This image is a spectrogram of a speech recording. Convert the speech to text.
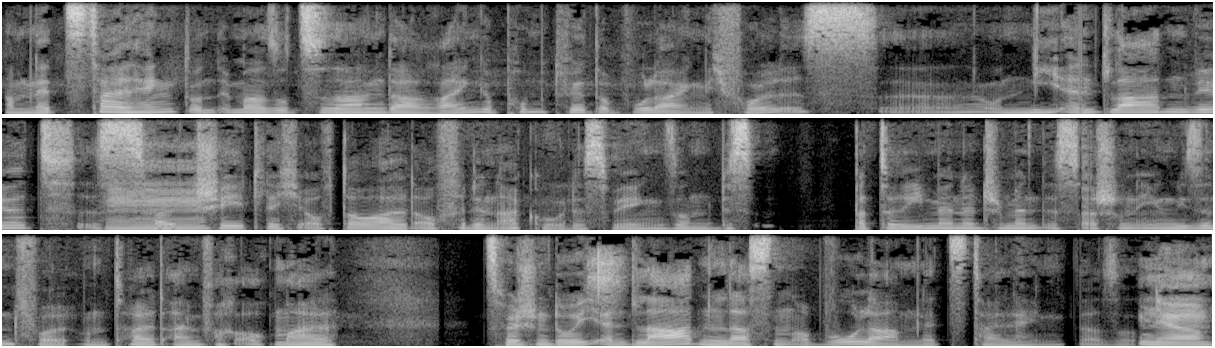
am Netzteil hängt und immer sozusagen da reingepumpt wird, obwohl er eigentlich voll ist äh, und nie entladen wird, ist Mhm. halt schädlich auf Dauer halt auch für den Akku. Deswegen so ein bisschen Batteriemanagement ist da schon irgendwie sinnvoll und halt einfach auch mal zwischendurch entladen lassen, obwohl er am Netzteil hängt. Also Ja.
